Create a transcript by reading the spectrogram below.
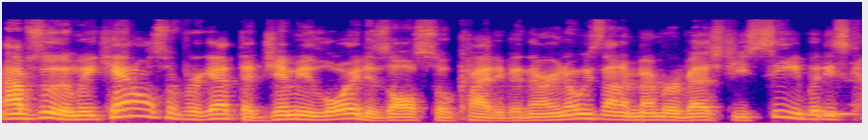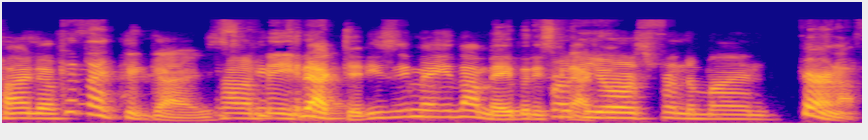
Absolutely. And we can't also forget that Jimmy Lloyd is also kind of in there. I know he's not a member of SGC, but he's kind of connected guys. He's, not he's connected. He's he not made, but he's friend connected. of yours, friend of mine. Fair enough.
